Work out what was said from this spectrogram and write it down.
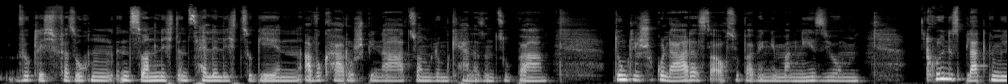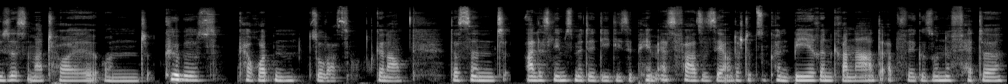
wirklich versuchen ins Sonnenlicht, ins helle Licht zu gehen. Avocado, Spinat, Sonnenblumenkerne sind super. Dunkle Schokolade ist auch super wegen dem Magnesium. Grünes Blattgemüse ist immer toll und Kürbis, Karotten, sowas. Genau. Das sind alles Lebensmittel, die diese PMS-Phase sehr unterstützen können. Beeren, Granate, Apfel, gesunde Fette.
